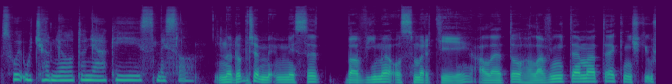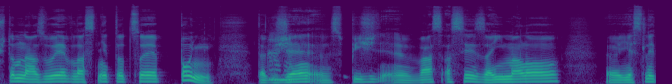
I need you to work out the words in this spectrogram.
svůj účel, mělo to nějaký smysl. No dobře, my, my se bavíme o smrti, ale to hlavní téma té knížky už v tom názvu je vlastně to, co je po ní. Takže ano. spíš vás asi zajímalo, jestli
